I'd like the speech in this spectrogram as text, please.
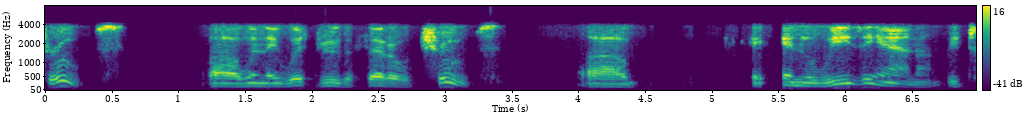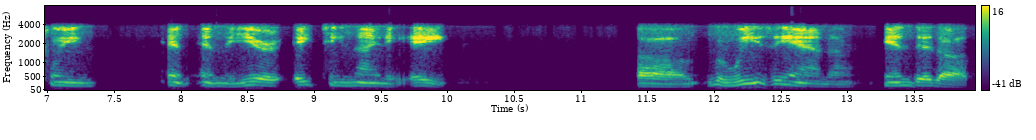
troops uh, when they withdrew the federal troops uh, in Louisiana between in, in the year 1898, uh, Louisiana ended up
